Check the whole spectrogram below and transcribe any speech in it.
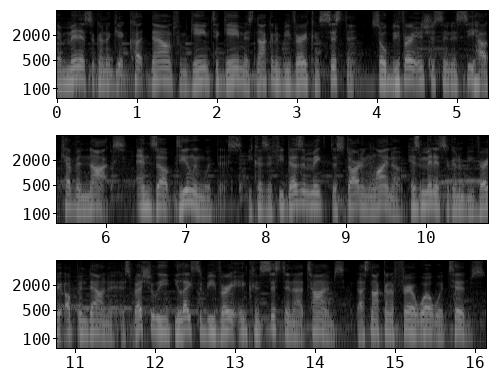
their minutes are going to get cut down from game to game. It's not going to be very consistent. So it'll be very interesting to see how Kevin Knox ends up dealing with this. Because if he doesn't make the starting lineup, his minutes are going to be very up and down. Especially, he likes to be very inconsistent at times. That's not going to fare well with Thibs.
